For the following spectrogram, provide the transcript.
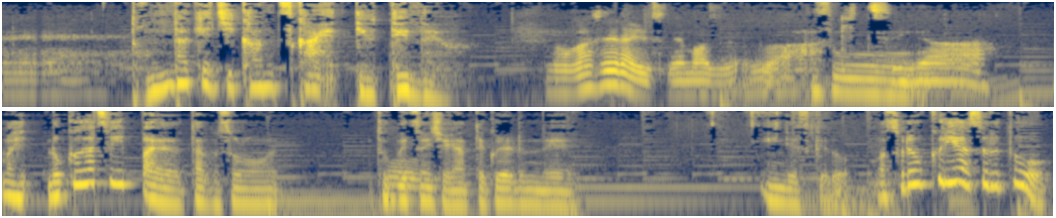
へどんだけ時間使えって言ってんだよ、ー逃せないですね、まず。うわそう。ー、きついなまあ、6月いっぱいは多分その特別ミッションやってくれるんでいいんですけど、まあ、それをクリアすると、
